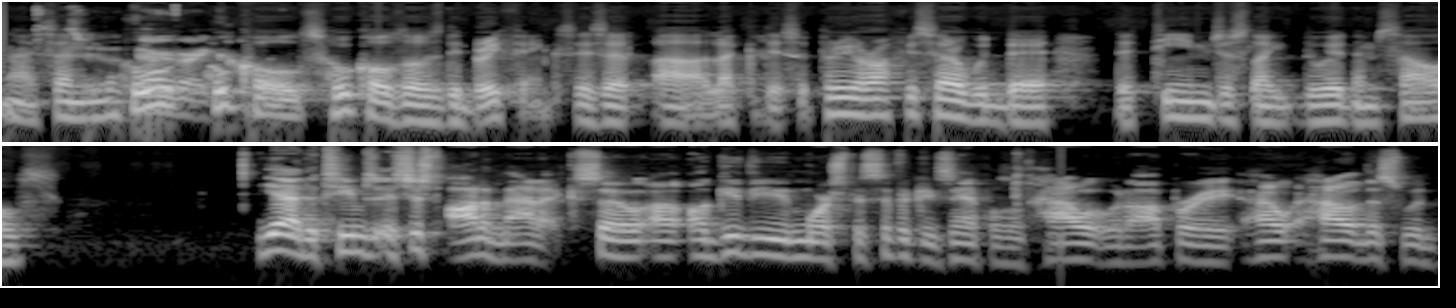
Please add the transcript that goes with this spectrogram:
nice. And who very, very who calls who calls those debriefings? Is it uh, like the superior officer? Would the the team just like do it themselves? Yeah, the teams, it's just automatic. So uh, I'll give you more specific examples of how it would operate, how, how this would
